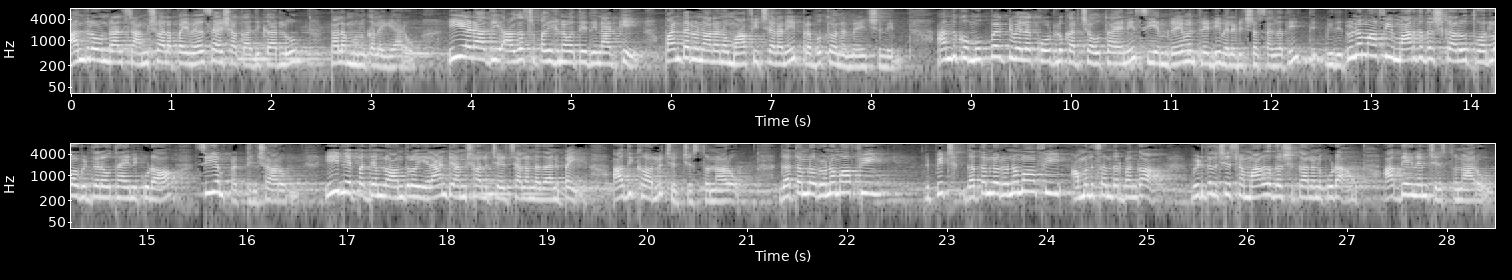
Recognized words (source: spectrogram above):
అందులో ఉండాల్సిన అంశాలపై వ్యవసాయ శాఖ అధికారులు తల మునుకలయ్యారు. ఈ ఏడాది ఆగస్టు పదిహేనవ తేదీ నాటికి పంట రుణాలను మాఫీ చేయాలని ప్రభుత్వం నిర్ణయించింది. అందుకు ముప్పై ఒకటి వేల కోట్లు ఖర్చు అవుతాయని సీఎం రేవంత్ రెడ్డి వెల్లడించిన సంగతి విధి రుణమాఫీ మార్గదర్శకాలు త్వరలో విడుదలవుతాయని కూడా సీఎం ప్రకటించారు. ఈ నేపథ్యంలో అందులో ఎలాంటి అంశాలు చేర్చాలన్న దానిపై అధికారులు చర్చిస్తున్నారు. గతంలో రుణమాఫీ రిపీట్ గతంలో రుణమాఫీ అమలు సందర్భంగా విడుదల చేసిన మార్గదర్శకాలను కూడా అధ్యయనం చేస్తున్నారు.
